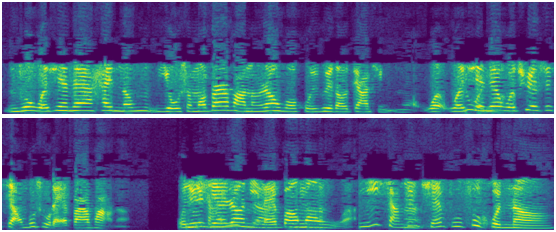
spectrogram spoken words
你说我现在还能有什么办法能让我回归到家庭呢？我我现在我确实想不出来办法呢，我就先让你来帮帮我。你想跟嗯前夫复婚呢？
